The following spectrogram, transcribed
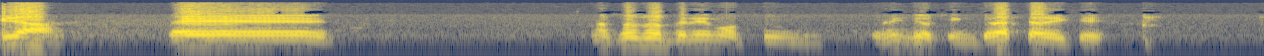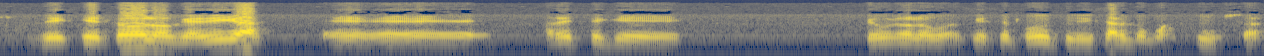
Mira, eh, nosotros tenemos un, una idiosincrasia de que, de que todo lo que digas eh, parece que, que uno lo, que se puede utilizar como excusa.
